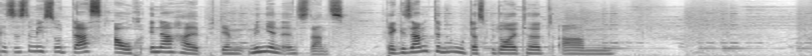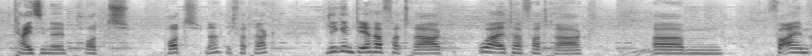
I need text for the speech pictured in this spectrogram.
Es ist nämlich so, dass auch innerhalb der Minion-Instanz der gesamte Loot, das bedeutet, ähm, Kaisinel, Pot, Pot, ne, nicht Vertrag, legendärer Vertrag, uralter Vertrag, ähm, vor allem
